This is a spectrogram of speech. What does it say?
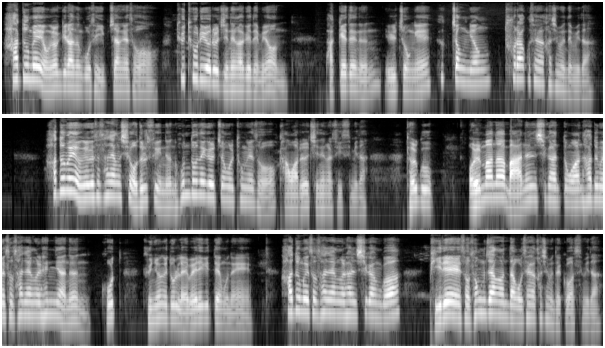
하둠의 영역이라는 곳에 입장해서 튜토리얼을 진행하게 되면 받게 되는 일종의 흑정령 2라고 생각하시면 됩니다. 하둠의 영역에서 사냥 시 얻을 수 있는 혼돈의 결정을 통해서 강화를 진행할 수 있습니다. 결국 얼마나 많은 시간 동안 하둠에서 사냥을 했냐는 곧 균형의 돌 레벨이기 때문에 하둠에서 사냥을 한 시간과 비례해서 성장한다고 생각하시면 될 것 같습니다.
